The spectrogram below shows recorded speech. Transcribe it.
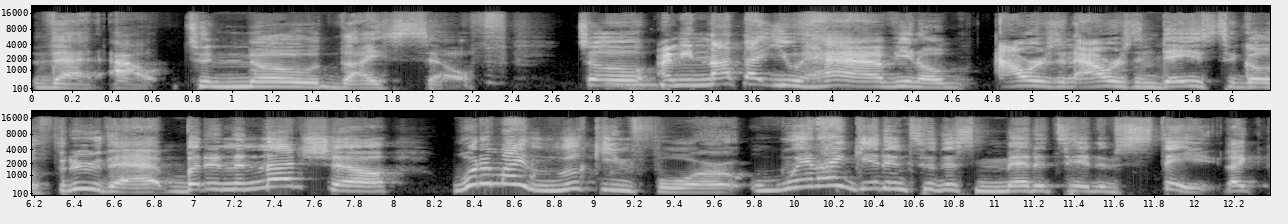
that out, to know thyself. So, mm-hmm. I mean, not that you have, you know, hours and hours and days to go through that, but in a nutshell, what am I looking for when I get into this meditative state? Like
